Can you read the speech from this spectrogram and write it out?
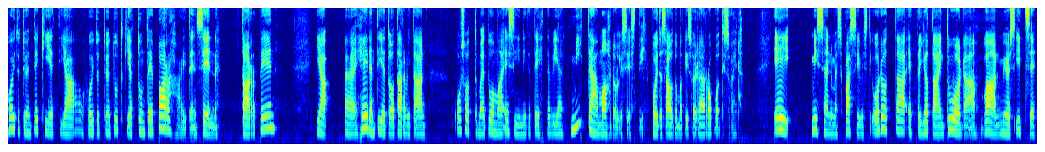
hoitotyön tekijät ja hoitotyön tutkijat tuntee parhaiten sen tarpeen ja heidän tietoa tarvitaan osoittamaan ja tuomaan esiin niitä tehtäviä, mitä mahdollisesti voitaisiin automatisoida ja robotisoida. Ei missään nimessä passiivisesti odottaa, että jotain tuodaan, vaan myös itse,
